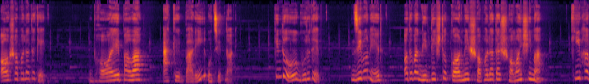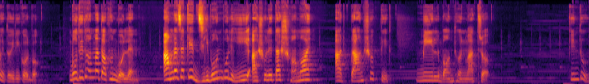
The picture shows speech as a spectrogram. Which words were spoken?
অসফলতাকে ভয় পাওয়া একেবারেই উচিত নয়। কিন্তু গুরুদেব, জীবনের অথবা নির্দিষ্ট কর্মের সফলতার সময়সীমা কীভাবে তৈরি করব? বোধিধর্মা তখন বললেন আমরা যাকে জীবন বলি আসলে তার সময় আর প্রাণশক্তির মেল বন্ধন মাত্র। কিন্তু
